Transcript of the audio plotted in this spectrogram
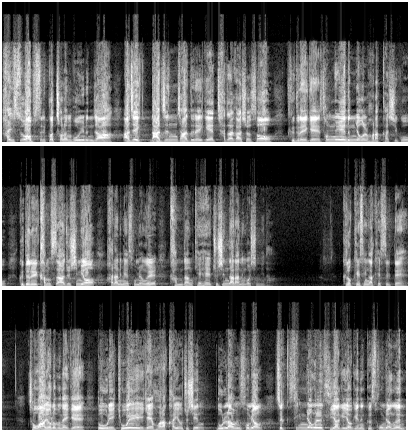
할 수 없을 것처럼 보이는 자, 아직 낮은 자들에게 찾아가셔서 그들에게 성령의 능력을 허락하시고 그들을 감싸 주시며 하나님의 소명을 감당케 해 주신다라는 것입니다. 그렇게 생각했을 때 저와 여러분에게 또 우리 교회에게 허락하여 주신 놀라운 소명, 즉 생명을 귀하게 여기는 그 소명은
